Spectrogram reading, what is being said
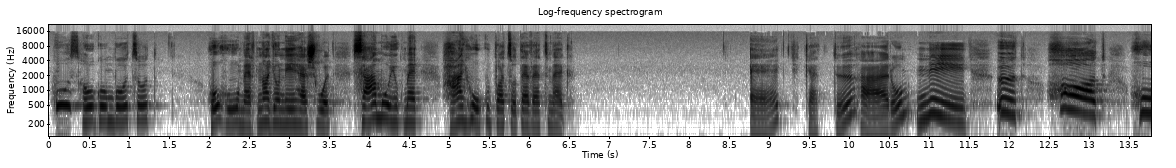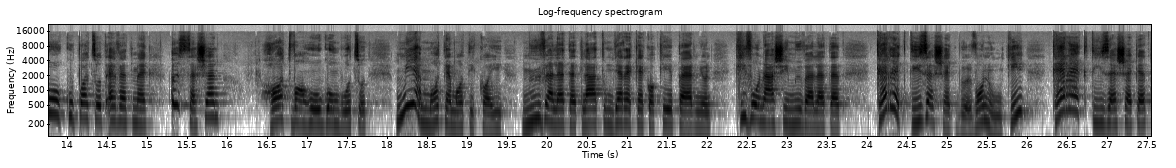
húsz hógombócot. Hoho, mert nagyon éhes volt, számoljuk meg, hány hókupacot evett meg. Egy, kettő, három, négy, öt, hat hókupacot evett meg, összesen 60 hógombócot. Milyen matematikai műveletet látunk gyerekek a képernyőn, kivonási műveletet. Kerek tízesekből vonunk ki, kerek tízeseket,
